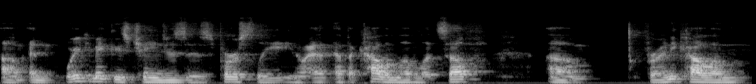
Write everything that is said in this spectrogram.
Um, and where you can make these changes is firstly, you know, at, at the column level itself, um, for any column,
